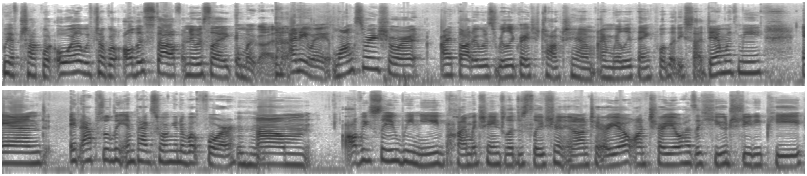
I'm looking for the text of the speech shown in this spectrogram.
We have to talk about oil, we have talked about all this stuff. And it was like, Oh my God. Anyway, long story short, I thought it was really great to talk to him. I'm really thankful that he sat down with me, and it absolutely impacts who I'm going to vote for. Um, obviously, we need climate change legislation in Ontario. Ontario has a huge GDP,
